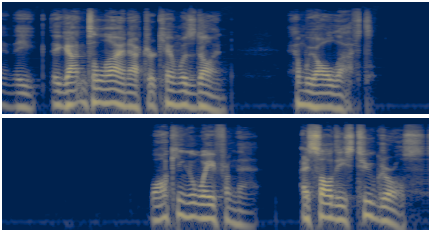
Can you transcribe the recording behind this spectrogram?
and they they got into line after Ken was done and we all left. Walking away from that, I saw these two girls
